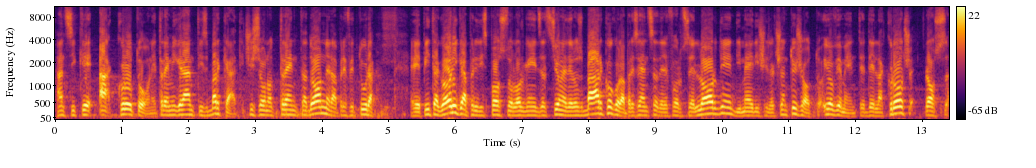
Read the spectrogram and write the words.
anziché a Crotone. Tra i migranti sbarcati ci sono 30 donne, la prefettura eh, Pitagorica ha predisposto l'organizzazione dello sbarco con la presenza delle forze dell'ordine, di medici del 118 e ovviamente della Croce Rossa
